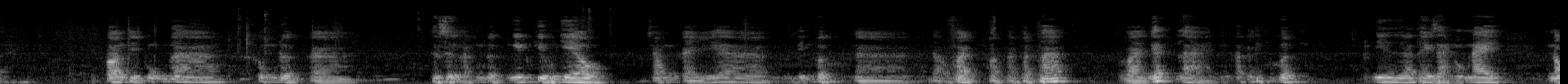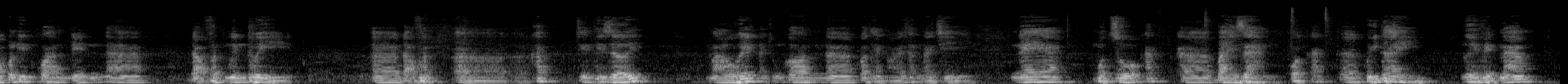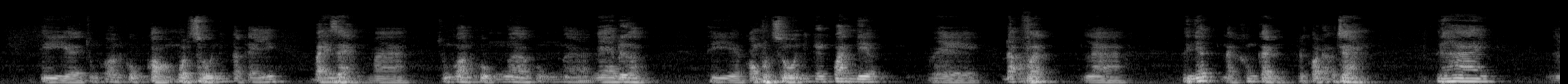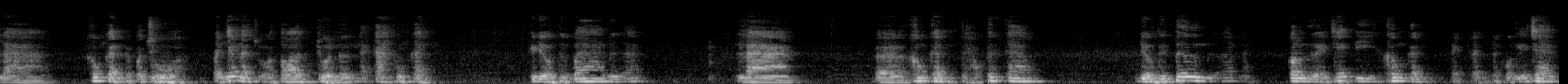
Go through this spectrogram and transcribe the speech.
con thì cũng à, không được à, thực sự là không được nghiên cứu nhiều trong cái à, lĩnh vực à, đạo Phật hoặc là Phật pháp. Và nhất là những các cái lĩnh vực như thầy giảng hôm nay nó có liên quan đến đạo Phật nguyên thủy đạo Phật ở khắp trên thế giới. Mà hầu hết là chúng con có thể nói rằng là chỉ nghe một số các bài giảng của các quý thầy người Việt Nam thì ờ, chúng con cũng có một số những các cái bài giảng mà chúng con cũng ờ, cũng ờ, nghe được. Thì có một số những cái quan niệm về đạo Phật là thứ nhất là không cần phải có đạo tràng. Thứ hai là không cần phải có chùa và nhất là chùa to chùa lớn lại càng không cần. Cái điều thứ ba nữa là uh, không cần phải học thức cao. Điều thứ tư nữa là con người chết đi không cần phải cần phải có nghĩa trang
